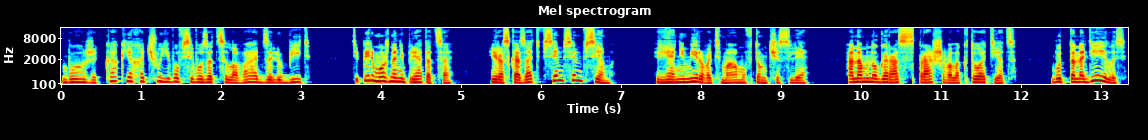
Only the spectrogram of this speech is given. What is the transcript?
Боже, как я хочу его всего зацеловать, залюбить. Теперь можно не прятаться и рассказать всем-всем-всем. Реанимировать маму в том числе. Она много раз спрашивала, кто отец. Будто надеялась,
